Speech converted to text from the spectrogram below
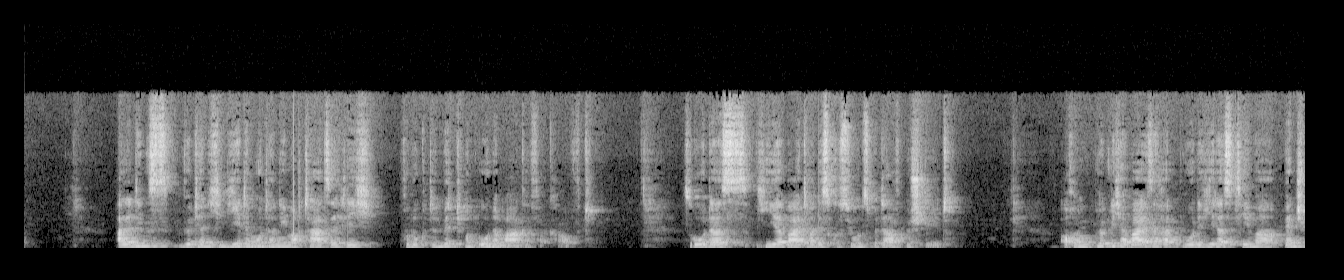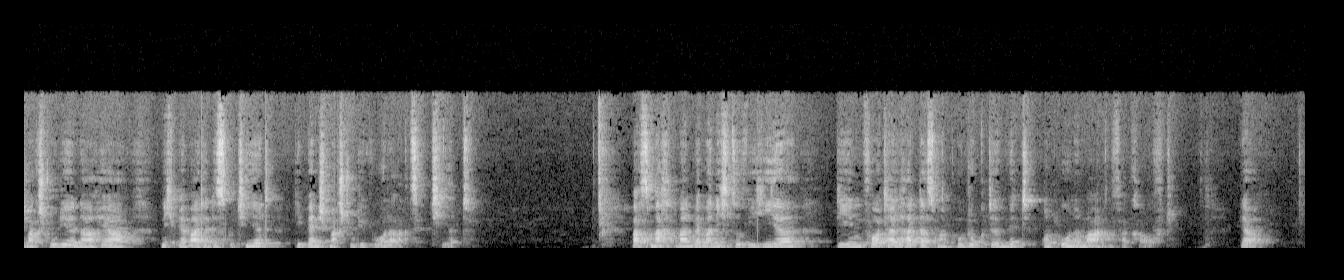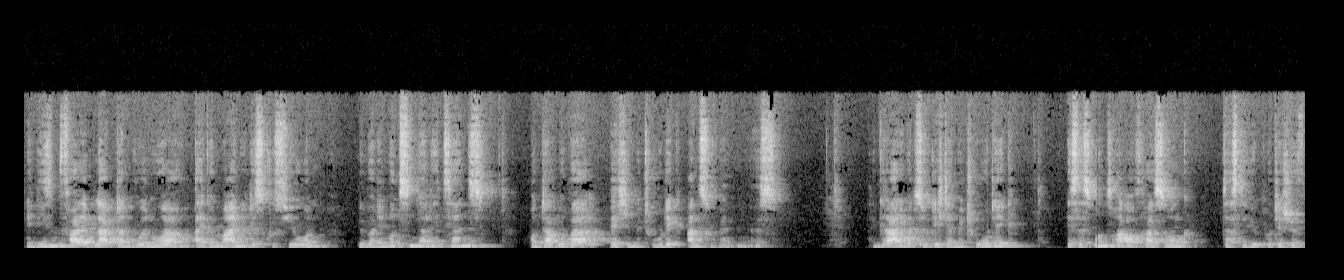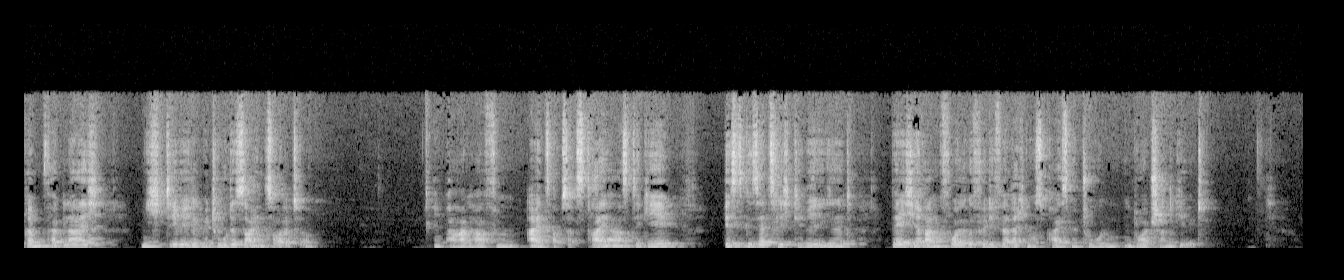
Allerdings wird ja nicht in jedem Unternehmen auch tatsächlich Produkte mit und ohne Marke verkauft, so dass hier weiterer Diskussionsbedarf besteht. Auch in glücklicherweise hat, wurde hier das Thema Benchmark-Studie nachher nicht mehr weiter diskutiert. Die Benchmark-Studie wurde akzeptiert. Was macht man, wenn man nicht so wie hier den Vorteil hat, dass man Produkte mit und ohne Marke verkauft? Ja, in diesem Fall bleibt dann wohl nur allgemeine Diskussion über den Nutzen der Lizenz und darüber, welche Methodik anzuwenden ist. Denn gerade bezüglich der Methodik ist es unsere Auffassung, dass der hypothetische Fremdvergleich nicht die Regelmethode sein sollte. In Paragraphen 1 Absatz 3 HStG ist gesetzlich geregelt, welche Rangfolge für die Verrechnungspreismethoden in Deutschland gilt.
